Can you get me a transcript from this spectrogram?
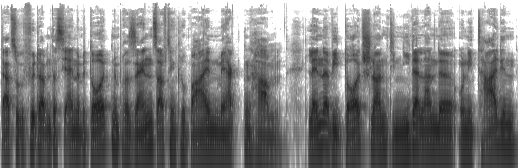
dazu geführt haben, dass sie eine bedeutende Präsenz auf den globalen Märkten haben. Länder wie Deutschland, die Niederlande und Italien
